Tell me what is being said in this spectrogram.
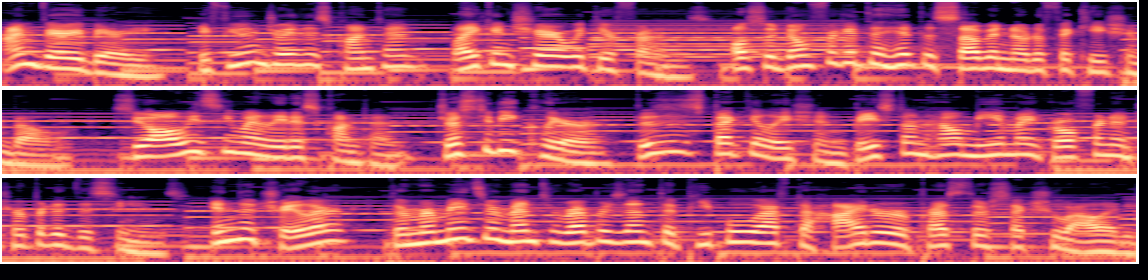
I'm Very Barry. If you enjoy this content, like and share it with your friends. Also, don't forget to hit the sub and notification bell so you'll always see my latest content. Just to be clear, this is speculation based on how me and my girlfriend interpreted the scenes. In the trailer, the mermaids are meant to represent the people who have to hide or their sexuality.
